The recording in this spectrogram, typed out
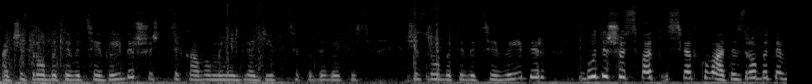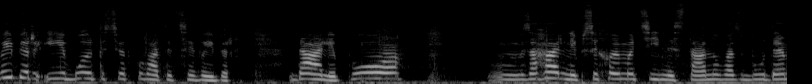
А чи зробите ви цей вибір? Щось цікаво мені для дів це подивитись. Чи зробите ви цей вибір? Буде щось святкувати. Зробите вибір і будете святкувати цей вибір. Далі, по загальний психоемоційний стан у вас буде.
